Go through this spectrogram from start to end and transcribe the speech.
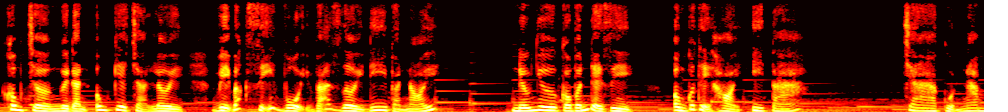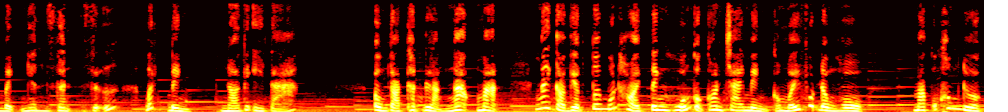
Không chờ người đàn ông kia trả lời, vị bác sĩ vội vã rời đi và nói, nếu như có vấn đề gì, ông có thể hỏi y tá. Cha của nam bệnh nhân giận dữ, bất bình, nói với y tá. Ông ta thật là ngạo mạn, ngay cả việc tôi muốn hỏi tình huống của con trai mình có mấy phút đồng hồ mà cũng không được.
